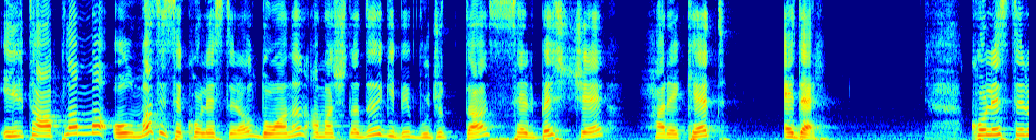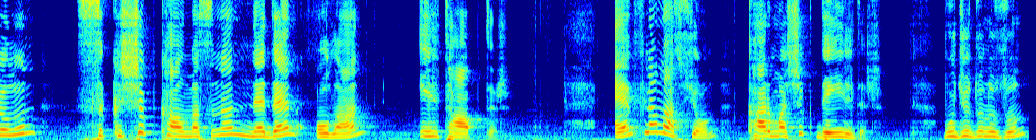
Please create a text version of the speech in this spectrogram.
İltihaplanma olmaz ise kolesterol doğanın amaçladığı gibi vücutta serbestçe hareket eder. Kolesterolün sıkışıp kalmasına neden olan iltihaptır. Enflamasyon karmaşık değildir. Vücudunuzun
